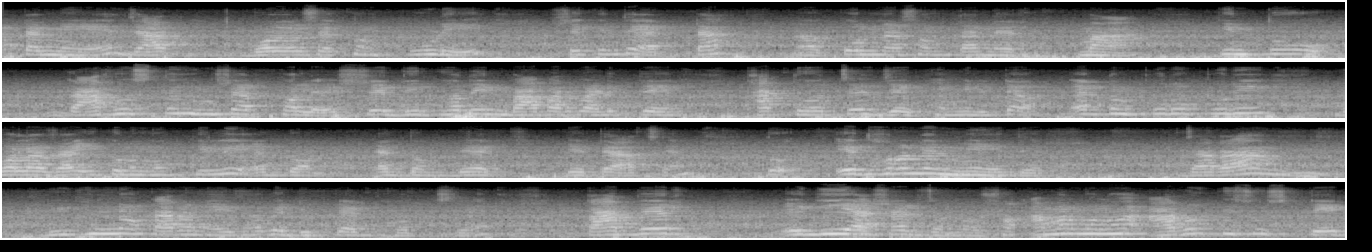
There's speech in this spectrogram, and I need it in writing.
একটা মেয়ে, যার বয়স এখন কুড়ি। সে কিন্তু একটা কন্যা সন্তানের মা। কিন্তু গার্হস্থ্য হিংসার ফলে সে দীর্ঘদিন বাবার বাড়িতে থাকতে হচ্ছে, যে ফ্যামিলিটা একদম পুরোপুরি বলা যায় ইকোনমিক্যালি একদম একদম ব্যাক এতে আছেন তো এ ধরনের মেয়েদের যারা বিভিন্ন কারণে এইভাবে ডিপ্রেড হচ্ছে, তাদের এগিয়ে আসার জন্য আমার মনে হয় আরও কিছু স্টেপ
